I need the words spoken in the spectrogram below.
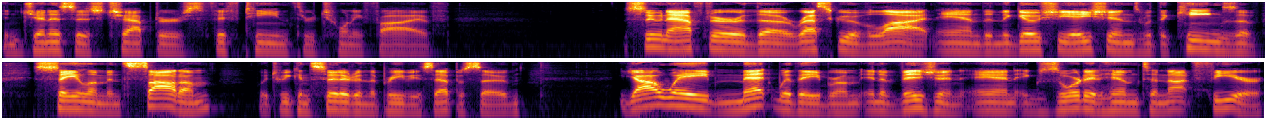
in Genesis chapters 15 through 25. Soon after the rescue of Lot and the negotiations with the kings of Salem and Sodom, which we considered in the previous episode, Yahweh met with Abram in a vision and exhorted him to not fear,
